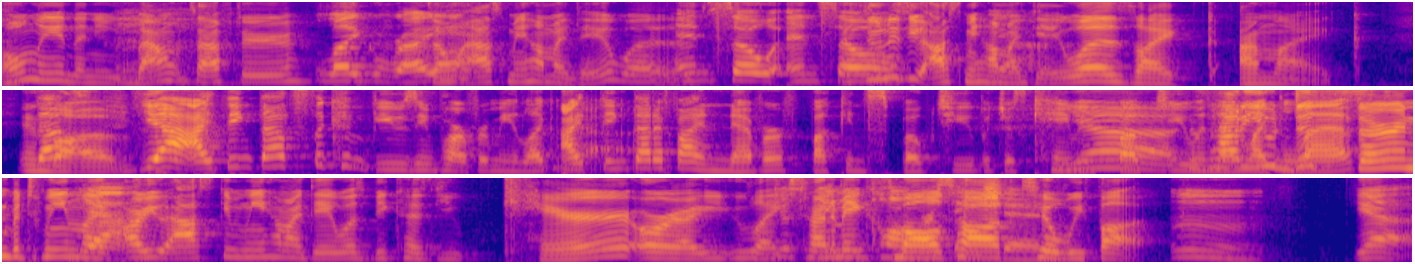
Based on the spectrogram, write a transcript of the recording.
only, and then you bounce after. like, right? Don't ask me how my day was. And so and so as soon as you ask me how my day was, like I'm like in that's, love. Yeah, I think that's the confusing part for me. Like, I think that if I never fucking spoke to you, but just came and fucked you, and how then do like you left, discern between like, Yeah. are you asking me how my day was because you care, or are you like Just trying to make small talk till we fuck? Yeah,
